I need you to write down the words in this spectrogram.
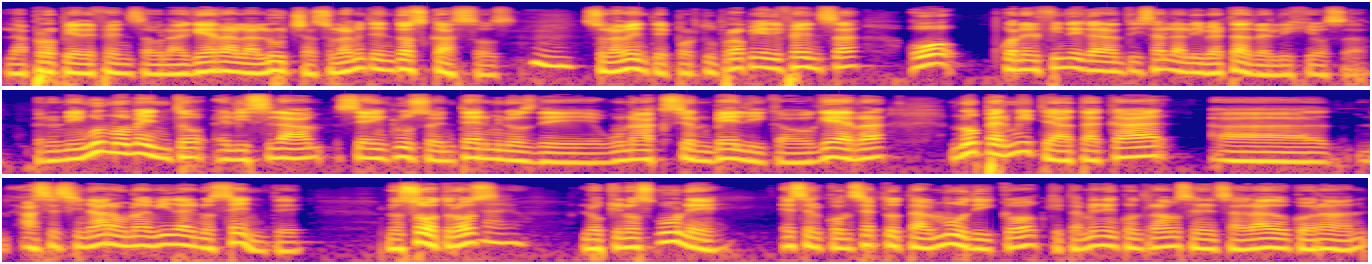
la propia defensa o la guerra, la lucha, solamente en dos casos. Mm. Solamente por tu propia defensa o con el fin de garantizar la libertad religiosa. Pero en ningún momento el Islam, sea incluso en términos de una acción bélica o guerra, no permite atacar, a asesinar a una vida inocente. Nosotros, Claro. lo que nos une es el concepto talmúdico que también encontramos en el Sagrado Corán,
